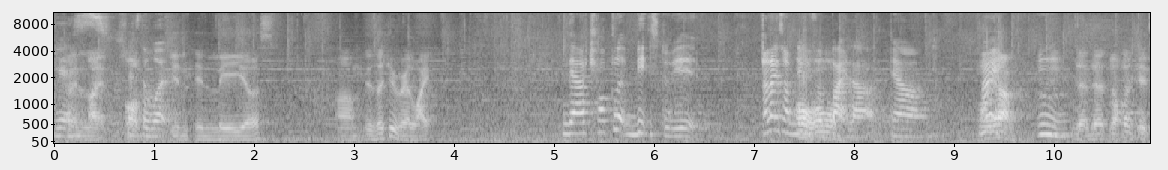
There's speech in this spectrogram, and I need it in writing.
Yes, and like that's sort the word. in, in layers. Um, it's actually very light. There are chocolate bits to it. I like something Oh, with a oh. bite lah. Yeah. Oh, Right? yeah. Mm. There, there's chocolate chip.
